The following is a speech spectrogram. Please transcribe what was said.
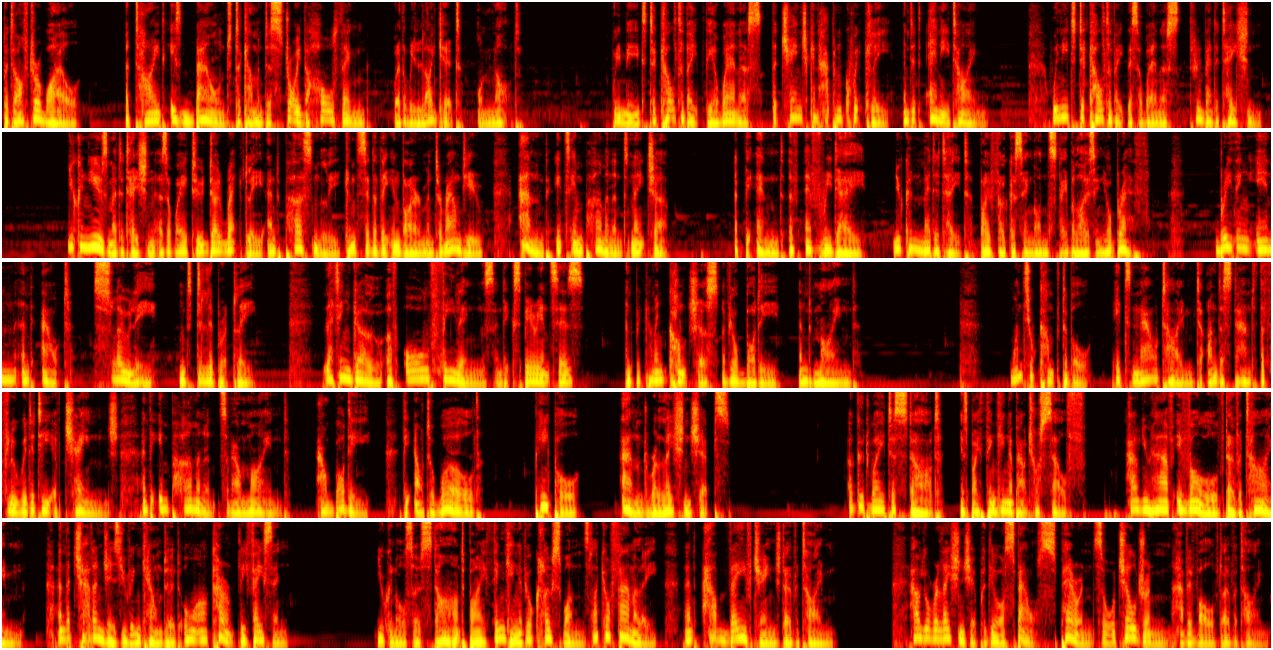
But after a while, a tide is bound to come and destroy the whole thing, whether we like it or not. We need to cultivate the awareness that change can happen quickly and at any time we need to cultivate this awareness through meditation. You can use meditation as a way to directly and personally consider the environment around you and its impermanent nature. At the end of every day, you can meditate by focusing on stabilizing your breath, breathing in and out slowly and deliberately, letting go of all feelings and experiences and becoming conscious of your body and mind. Once you're comfortable, it's now time to understand the fluidity of change and the impermanence of our mind, our body, the outer world, people, and relationships. A good way to start is by thinking about yourself, how you have evolved over time, and the challenges you've encountered or are currently facing. You can also start by thinking of your close ones, like your family, and how they've changed over time. How your relationship with your spouse, parents, or children have evolved over time.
